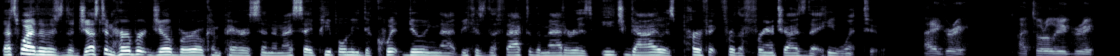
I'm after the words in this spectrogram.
That's why there's the Justin Herbert Joe Burrow comparison and I say people need to quit doing that because the fact of the matter is each guy is perfect for the franchise that he went to. I agree. I totally agree.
